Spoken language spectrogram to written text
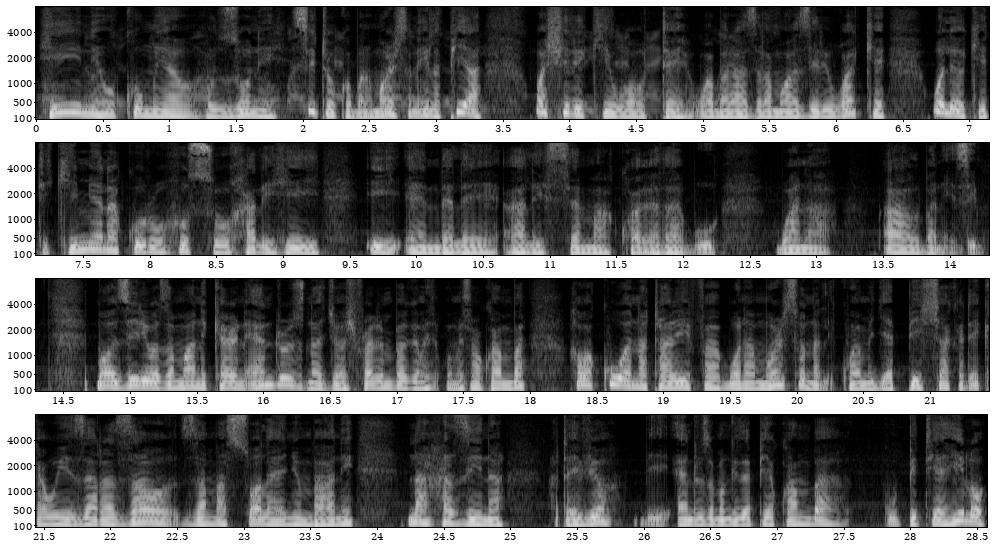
Hii ni hukumu ya huzuni, si tu kwa bwana Morrison, ila pia washiriki wote wa baraza la mawaziri wake walioketi kimya na kuruhusu hali hii iendelee, alisema kwa ghadhabu bwana Albanese. Mawaziri wa zamani Karen Andrews na Josh Frydenberg wamesema kwamba hawakuwa na taarifa bwana Morrison alikuwa amejiapisha katika wizara zao za masuala ya nyumbani na hazina. Hata hivyo, Bi Andrews ameongeza pia kwamba kupitia hilo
